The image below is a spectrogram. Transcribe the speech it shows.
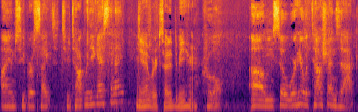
I am super psyched to talk with you guys tonight. Yeah, we're excited to be here. Cool. Um, so we're here with Tasha and Zach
